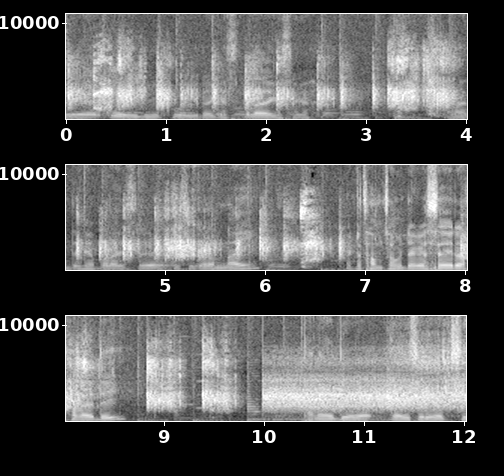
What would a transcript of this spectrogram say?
আসে কই তুমি কই এটা গেছে পলায় গেছে আমার দেখে পড়াইছে, কিছু করার নাই। একটা থামথামিটা গেছে এটা ফালাই দেই। ফালাই দিয়ে গাড়ি চলে যাচ্ছি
